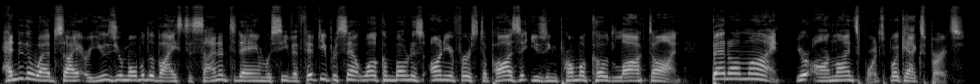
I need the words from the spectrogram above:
Head to the website or use your mobile device to sign up today and receive a 50% welcome bonus on your first deposit using promo code LOCKED ON. Bet online, your online sportsbook experts.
